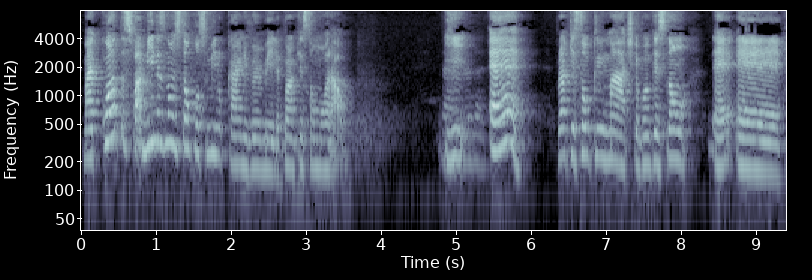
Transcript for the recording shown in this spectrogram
Mas quantas famílias não estão consumindo carne vermelha por uma questão moral? É, e é por uma questão climática, por uma questão é, é,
